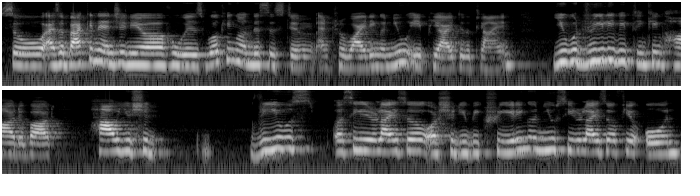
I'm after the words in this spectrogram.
So, as a backend engineer who is working on the system and providing a new API to the client, you would really be thinking hard about how you should reuse a serializer or should you be creating a new serializer of your own.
